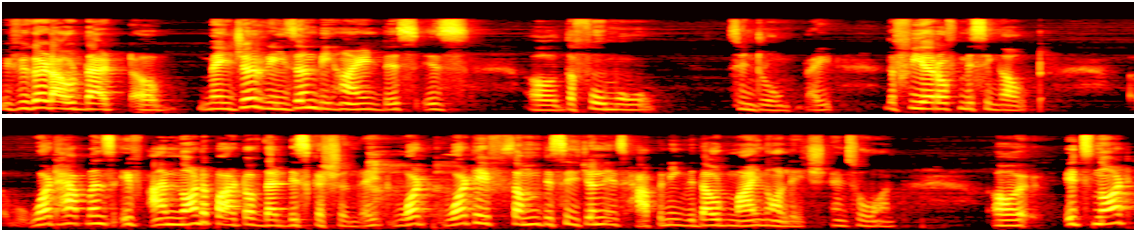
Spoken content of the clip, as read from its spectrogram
we figured out that uh, major reason behind this is the FOMO syndrome, right? The fear of missing out. What happens if I'm not a part of that discussion, right? What, what if some decision is happening without my knowledge and so on? Uh, it's not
